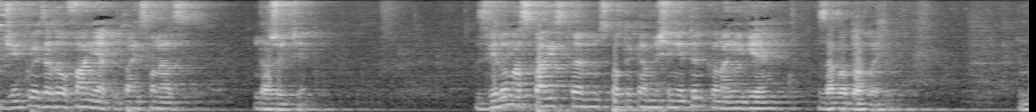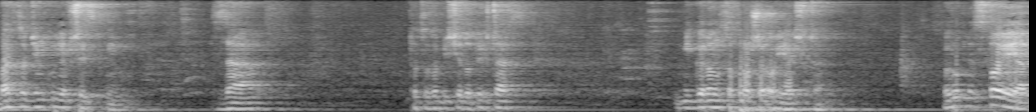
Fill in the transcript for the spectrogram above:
Dziękuję za zaufanie, jakim Państwo nas darzycie. Z wieloma z Państwem spotykamy się nie tylko na niwie zawodowej, bardzo dziękuję wszystkim za to, co zrobiliście dotychczas i gorąco proszę o jeszcze. Róbmy swoje, jak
